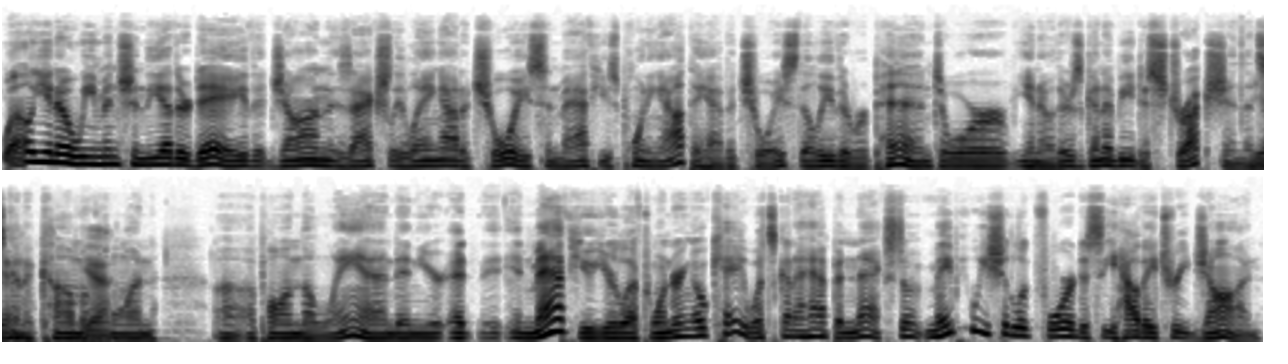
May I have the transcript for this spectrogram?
Well, you know, we mentioned the other day that John is actually laying out a choice, and Matthew's pointing out they have a choice. They'll either repent, or you know, there's going to be destruction that's Yeah, going to come yeah. upon uh, upon the land. And you're at, in Matthew, you're left wondering, okay, what's going to happen next? So maybe we should look forward to see how they treat John,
